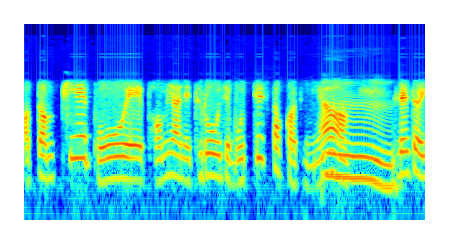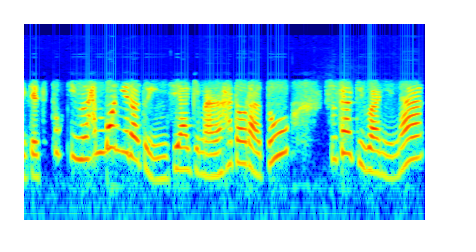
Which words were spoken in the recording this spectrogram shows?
어떤 피해 보호의 범위 안에 들어오지 못했었거든요. 음. 그래서 이제 스토킹을 한 번이라도 인지하기만 하더라도 수사기관이나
